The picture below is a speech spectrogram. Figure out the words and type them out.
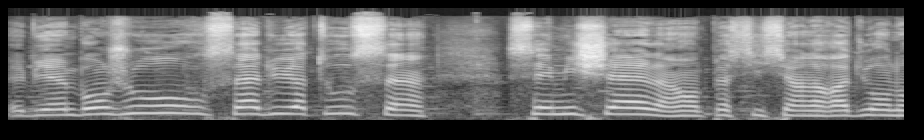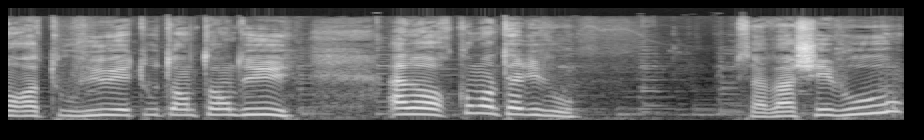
Eh bien bonjour, salut à tous, c'est Michel, en plasticien à la radio on aura tout vu et tout entendu. Alors comment allez-vous? Ça va chez vous?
